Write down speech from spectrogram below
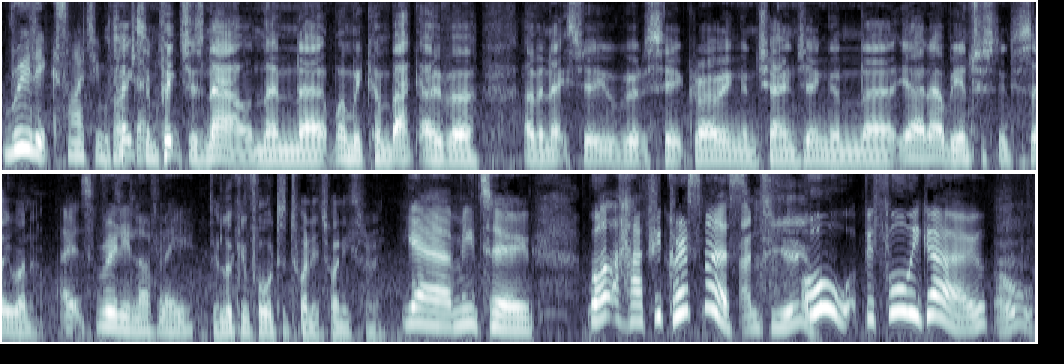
Really exciting We'll project. take some pictures now, and then uh, when we come back over over next year, you'll be able to see it growing and changing. And uh, yeah, that'll be interesting to see, won't it? It's really lovely. So looking forward to 2023. Yeah, me too. Well, happy Christmas. And to you. Oh, before we go, Oh.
